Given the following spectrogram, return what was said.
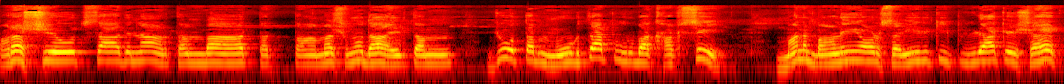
परस्योत्साधनार्थम व तत्तामसमुदायतम। जो तब मूर्ता पूर्वक हट से मन, वाणी और शरीर की पीड़ा के सहित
